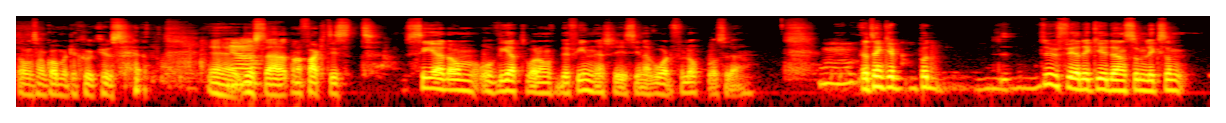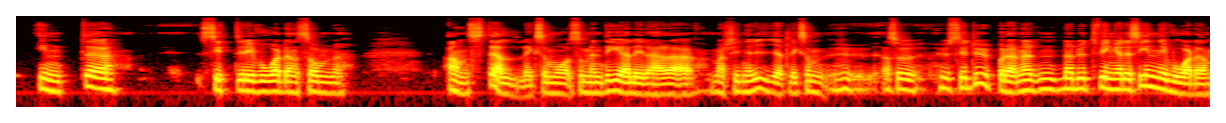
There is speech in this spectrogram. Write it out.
de som kommer till sjukhuset. Eh, ja. Just det här att man faktiskt ser dem och vet var de befinner sig i sina vårdförlopp och sådär. Mm. Jag tänker på, du Fredrik är ju den som liksom inte sitter i vården som anställd liksom och som en del i det här maskineriet. Liksom, hur, alltså, hur ser du på det här? När, när du tvingades in i vården,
